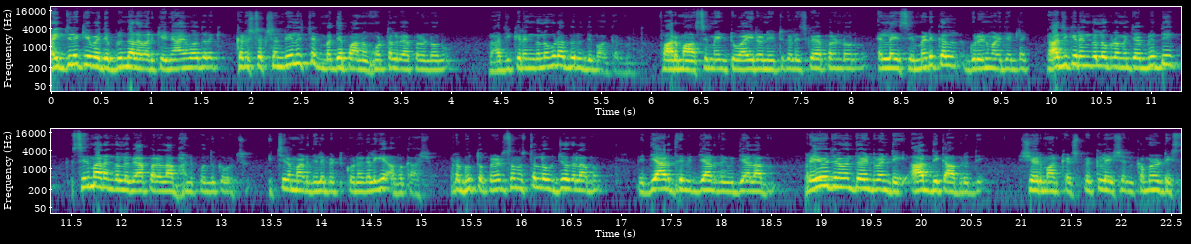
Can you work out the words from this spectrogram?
వైద్యులకి వైద్య బృందాల వారికి న్యాయవాదులకి కన్స్ట్రక్షన్ రియల్ ఎస్టేట్ మద్యపానం హోటల్ వ్యాపారంలోను రాజకీయ రంగంలో కూడా అభివృద్ధి బాగా కనబడుతుంది. ఫార్మా సిమెంట్ ఐరన్ ఇటుకలు ఇసుక వ్యాపారంలోను ఎల్ఐసి మెడికల్ గురైన మేనేజెంట్లకి రాజకీయ రంగంలో కూడా మంచి అభివృద్ధి సినిమా రంగంలో వ్యాపార లాభాన్ని పొందుకోవచ్చు. ఇచ్చిన మాట నిలబెట్టుకోగలిగే అవకాశం. ప్రభుత్వ ప్రైవేట్ సంస్థల్లో ఉద్యోగ లాభం విద్యార్థి విద్యార్థి విద్యాలాభం ప్రయోజనవంతమైనటువంటి ఆర్థిక అభివృద్ధి. Share market speculation communities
